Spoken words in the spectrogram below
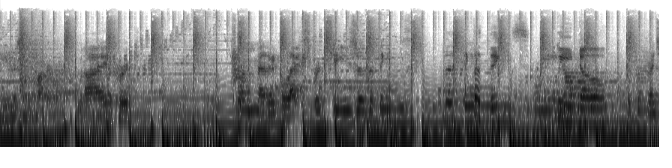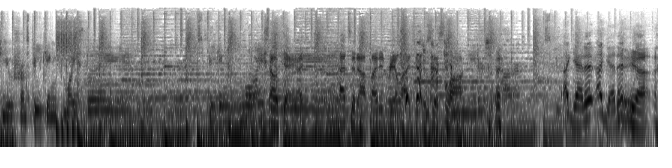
meters apart. What I have heard from medical experts, these are the things, the things we know. that prevent you from speaking moistly. Speaking moistly. Okay, I, that's enough. I didn't realize it was this long. I get it. I get it. Yeah.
